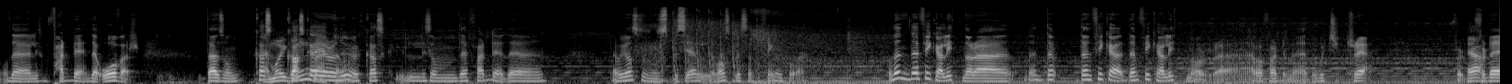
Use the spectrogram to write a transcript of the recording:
og det er liksom ferdig. Det er over. Det er sånn Hva, Jeg hva skal jeg gjøre nå? Hva skal, liksom, det er ferdig. Det, det var ganske sånn er vanskelig å sette fingeren på det. Og den, den fikk jeg litt når jeg Den, den, den, fikk, jeg, den fikk jeg litt når eh, jeg var ferdig med The Witcher 3. For, Ja. for det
